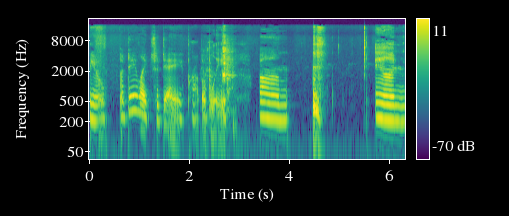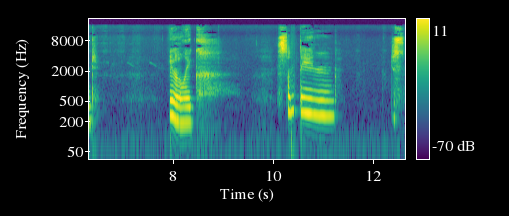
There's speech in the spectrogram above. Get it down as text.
you know, a day like today, probably. Um, and, you know, like, something just,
